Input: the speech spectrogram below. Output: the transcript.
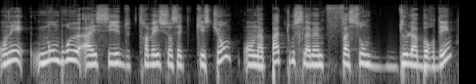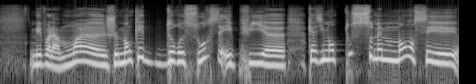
on est nombreux à essayer de travailler sur cette question. On n'a pas tous la même façon de l'aborder. Mais voilà, moi, euh, je manquais de ressources et puis euh, quasiment tous ce même moment, on s'est,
